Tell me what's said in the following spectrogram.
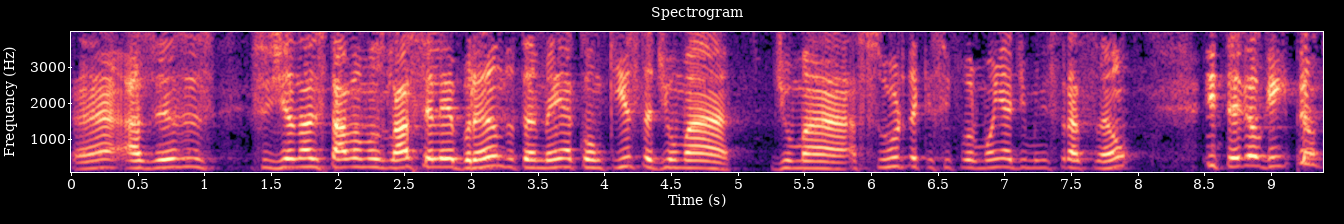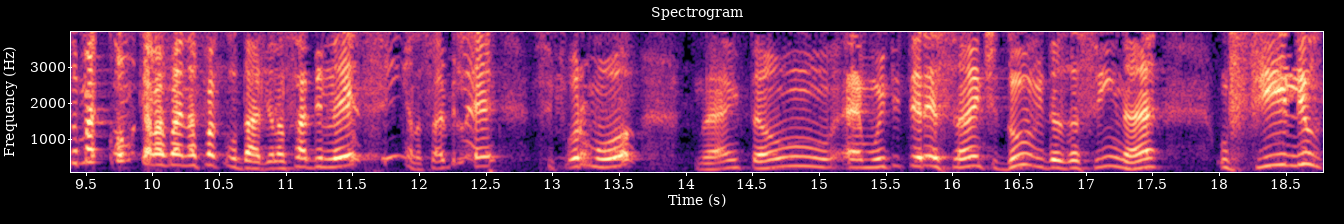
É, às vezes, esse dia nós estávamos lá celebrando também a conquista de uma, de uma surda que se formou em administração, e teve alguém que perguntou, mas como que ela vai na faculdade? Ela sabe ler? Sim, ela sabe ler, se formou. Né? Então, é muito interessante, dúvidas assim, né? O filho,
